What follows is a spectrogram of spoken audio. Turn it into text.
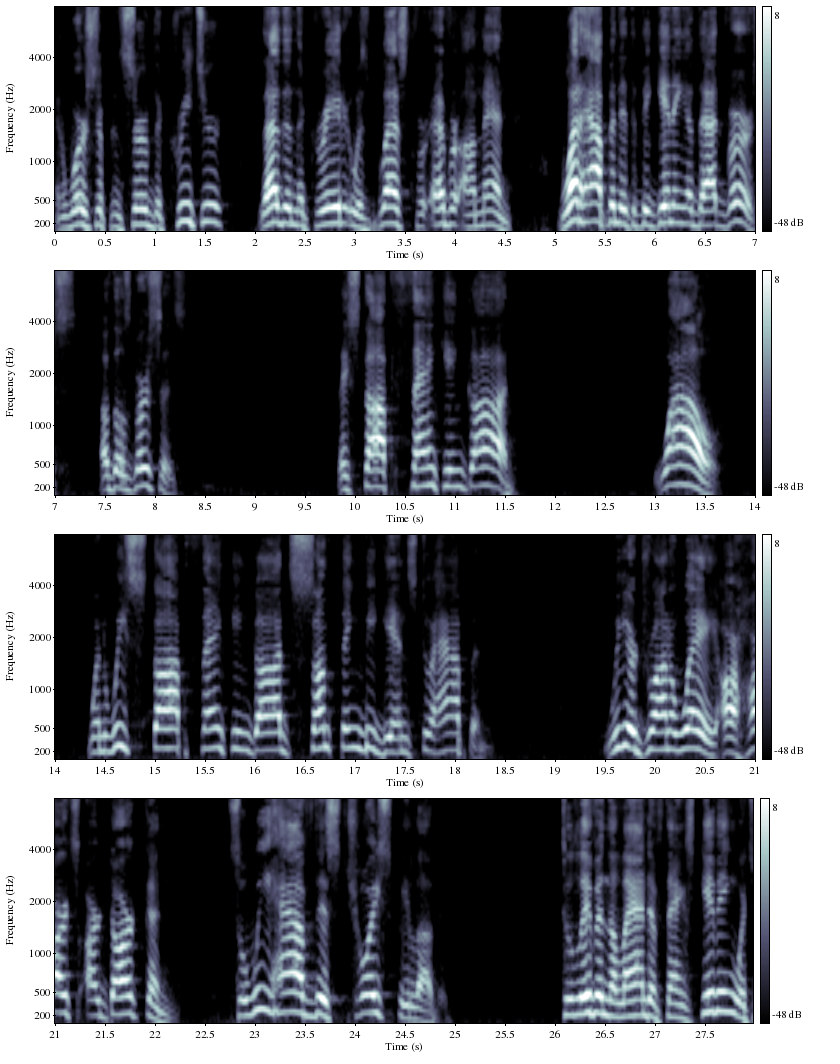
and worshiped and served the creature rather than the Creator who is blessed forever. Amen. What happened at the beginning of that verse, of those verses? They stopped thanking God. Wow. When we stop thanking God, something begins to happen. We are drawn away, our hearts are darkened. So we have this choice, beloved, to live in the land of thanksgiving, which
